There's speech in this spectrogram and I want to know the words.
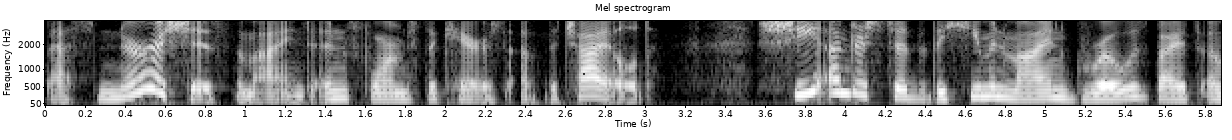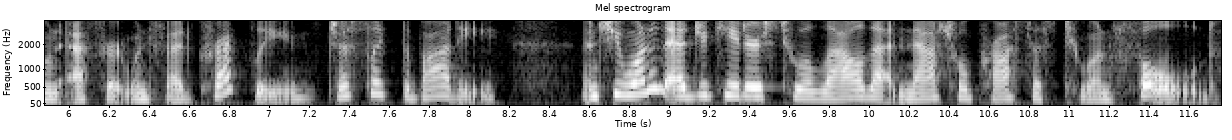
best nourishes the mind and forms the cares of the child. She understood that the human mind grows by its own effort when fed correctly, just like the body and she wanted educators to allow that natural process to unfold,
